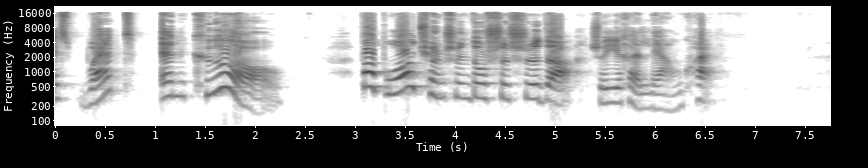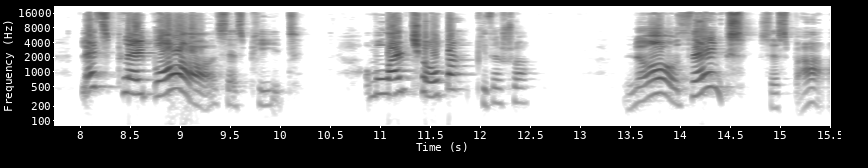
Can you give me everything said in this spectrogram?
is wet and cool. 鲍勃全身都湿湿的，所以很凉快。Let's play ball, says Pete. 我们玩球吧，皮特说。No, thanks, says Bob.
